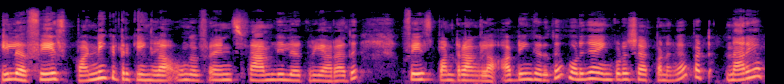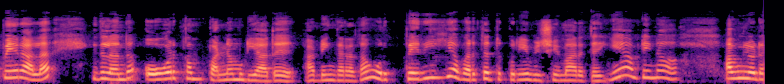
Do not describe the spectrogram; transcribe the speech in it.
இல்லை ஃபேஸ் பண்ணிக்கிட்டு இருக்கீங்களா? உங்கள் ஃப்ரெண்ட்ஸ் ஃபேமிலியில் இருக்கிற யாராவது ஃபேஸ் பண்ணுறாங்களா அப்படிங்கிறது முடிஞ்சால் என் கூட ஷேர் பண்ணுங்கள் பட் நிறைய பேரால் இதில் வந்து ஓவர் கம் பண்ண முடியாது அப்படிங்கிறதான் ஒரு பெரிய வருத்தத்துக்குரிய விஷயமா இருக்குது ஏன் அப்படின்னா அவங்களோட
